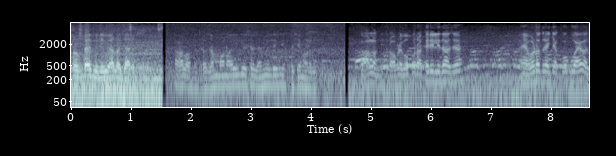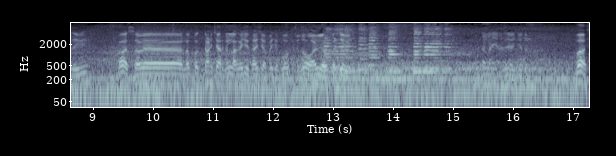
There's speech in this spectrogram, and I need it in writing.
થોડુંક ડાબી લેવી. હાલો, ચાલો. હાલો મિત્રો જમવાનો આવી ગયો છે જમી લેવી પછી મળવું તો હાલો મિત્રો આપણે બપોરા કરી લીધા છે. અહીંયા વડોદરા ક્યાંક કોકવા આવ્યા છે એવી. બસ હવે લગભગ ત્રણ ચાર કલાક હજી થાય છે પછી પહોંચશું જો આવી ઉપર જેવી હોટલ અહીંયા હજી તમે બસ.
